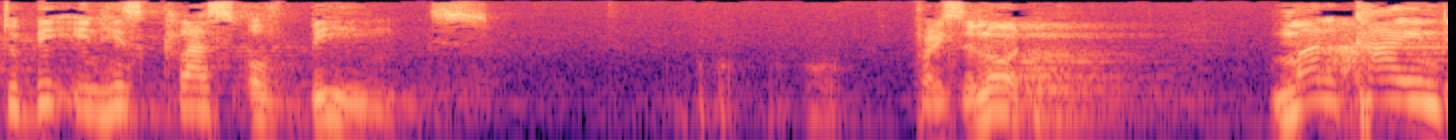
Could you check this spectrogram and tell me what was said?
to be in his class of beings. Praise the Lord. Mankind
